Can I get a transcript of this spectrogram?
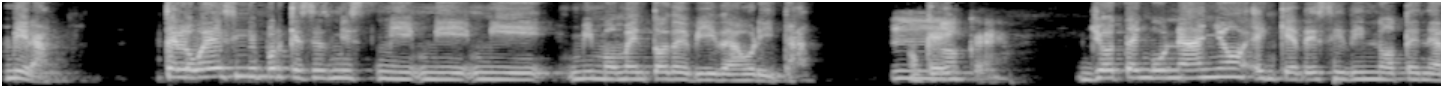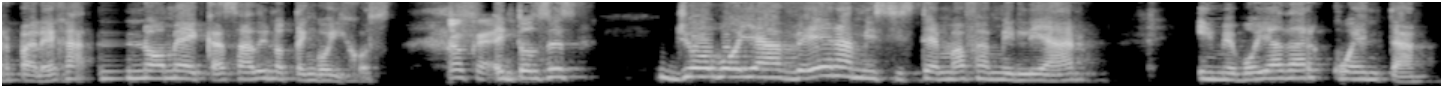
mira, te lo voy a decir porque ese es mi, mi, momento de vida ahorita. Mm, ¿Ok? Yo tengo un año en que decidí no tener pareja, no me he casado y no tengo hijos. Entonces, yo voy a ver a mi sistema familiar y me voy a dar cuenta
